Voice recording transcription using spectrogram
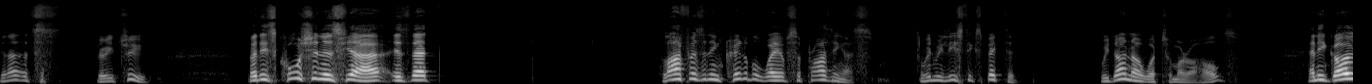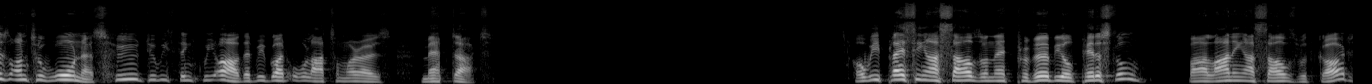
You know, that's very true. But his caution is here is that life is an incredible way of surprising us when we least expect it. We don't know what tomorrow holds. And he goes on to warn us who do we think we are that we've got all our tomorrows mapped out? Are we placing ourselves on that proverbial pedestal by aligning ourselves with God?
